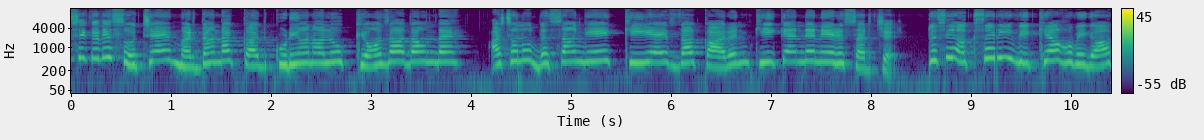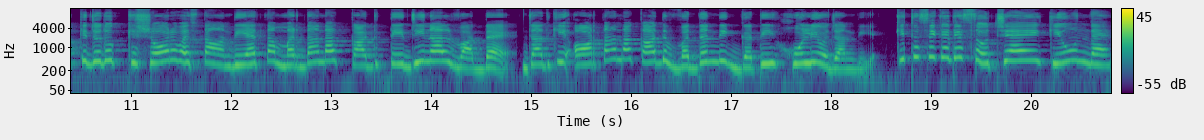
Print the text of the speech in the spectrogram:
ਤੁਸੀਂ ਕਦੇ ਸੋਚਿਆ ਹੈ ਮਰਦਾਂ ਦਾ ਕੱਦ ਕੁੜੀਆਂ ਨਾਲੋਂ ਕਿਉਂ ਜ਼ਿਆਦਾ ਹੁੰਦਾ ਹੈ? ਅੱਜ ਤੁਹਾਨੂੰ ਦੱਸਾਂਗੇ ਕੀ ਹੈ ਇਸ ਦਾ ਕਾਰਨ, ਕੀ ਕਹਿੰਦੇ ਨੇ ਰਿਸਰਚਰ। ਤੁਸੀਂ ਅਕਸਰ ਹੀ ਵੇਖਿਆ ਹੋਵੇਗਾ ਕਿ ਜਦੋਂ ਕਿਸ਼ੋਰ ਅਵਸਥਾ ਆਉਂਦੀ ਹੈ ਤਾਂ ਮਰਦਾਂ ਦਾ ਕੱਦ ਤੇਜ਼ੀ ਨਾਲ ਵੱਧਦਾ ਹੈ, ਜਦਕਿ ਔਰਤਾਂ ਦਾ ਕੱਦ ਵਧਣ ਦੀ ਗਤੀ ਹੌਲੀ ਹੋ ਜਾਂਦੀ ਹੈ। ਕੀ ਤੁਸੀਂ ਕਦੇ ਸੋਚਿਆ ਹੈ ਕਿਉਂ ਹੁੰਦਾ ਹੈ?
